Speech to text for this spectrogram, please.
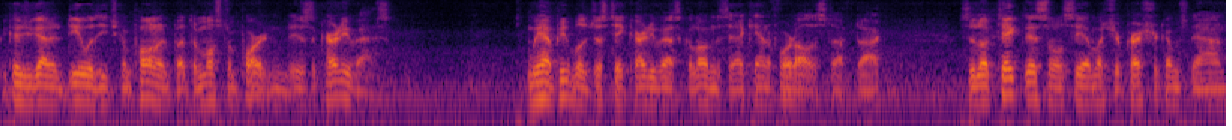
Because you got to deal with each component, but the most important is the cardiovascular. We have people that just take cardiovascular alone and say, "I can't afford all this stuff, doc." So look, take this, and we'll see how much your pressure comes down.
